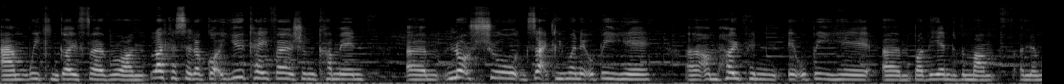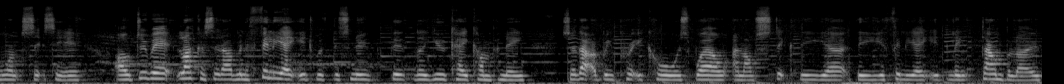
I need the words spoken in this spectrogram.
and we can go further on like I said I've got a UK version coming um, not sure exactly when it will be here uh, I'm hoping it will be here um, by the end of the month, and then once it's here, I'll do it. Like I said, I'm affiliated with this new the, the UK company, so that would be pretty cool as well. And I'll stick the uh, the affiliated link down below.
